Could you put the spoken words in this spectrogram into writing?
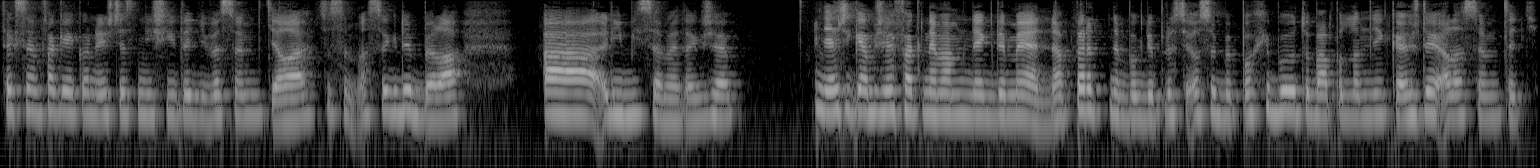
tak jsem fakt jako nejšťastnější teď ve svém těle, co jsem asi kdy byla. A líbí se mi, takže Neříkám, že fakt nemám někde mi jen na prd, nebo kdy prostě o sebe pochybuju, to má podle mě každý, ale jsem teď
